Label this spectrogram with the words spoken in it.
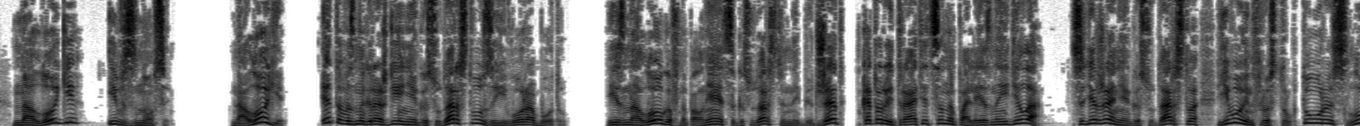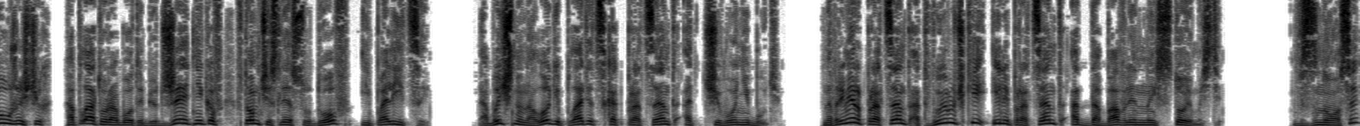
– налоги и взносы. Налоги – это вознаграждение государству за его работу. Из налогов наполняется государственный бюджет, который тратится на полезные дела – содержание государства, его инфраструктуры, служащих, оплату работы бюджетников, в том числе судов и полиции. Обычно налоги платятся как процент от чего-нибудь. Например, процент от выручки или процент от добавленной стоимости. Взносы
